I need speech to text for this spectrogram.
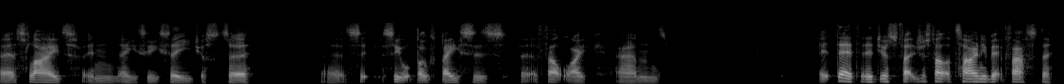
uh, slides in ACC just to uh, see, see, what both bases uh, felt like, and it did. It just felt, just felt a tiny bit faster.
